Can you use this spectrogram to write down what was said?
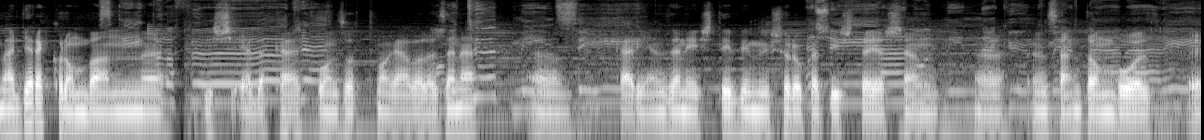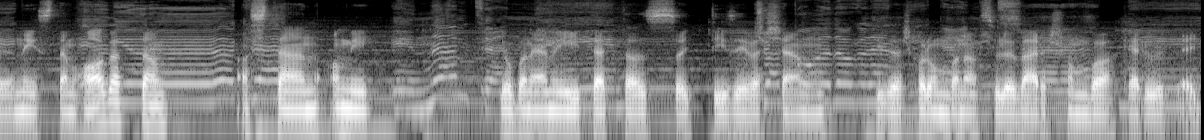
Már gyerekkoromban is érdekelt, vonzott magával a zene, akár ilyen zenés tévéműsorokat is teljesen önszántamból néztem, hallgattam. Aztán ami jobban elmélyített az, hogy tíz évesen, tíz éves koromban a szülővárosomba került egy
